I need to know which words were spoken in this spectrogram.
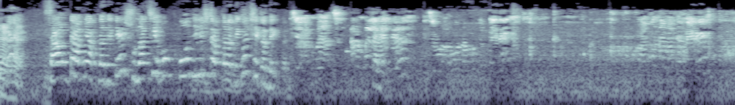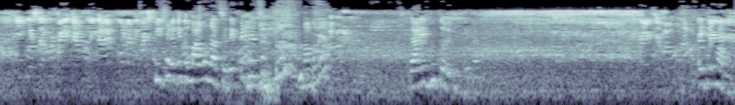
হ্যাঁ, হ্যাঁ। সাউন্ডটা আমি আপনাদেরকে শোনাচ্ছি এবং কোন জিনিসটা আপনারা দেখবেন সেটা দেখবেন। পিছনে কিন্তু মামুন আছে দেখতে পেয়েছেন? মামুনের? গাড়ির ভিতরে ঢুকে না এই যে মামুন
